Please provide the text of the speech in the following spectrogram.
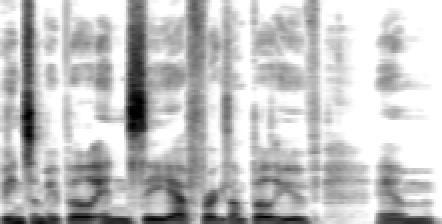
been some people in CEF, for example, who have um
